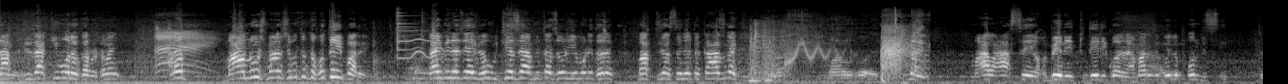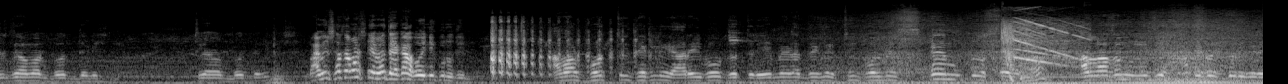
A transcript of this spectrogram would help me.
যাত্রীরা কি মনে করবে সবাই? মানুষ মানুষের মতন তো হতেই পারে। তাই বিনা যে এইভাবে উঠে যে আপনি তা জড়িয়ে মনে ধরে মাতৃ যাচ্ছেন এটা কাজ নাকি? মাল আছে হবে না একটু দেরি করেন। আমার বললে ফোন দিচ্ছি তুই তো আমার বোধ দেখিস। তুই আমার বোধ ভাবির সাথে আমার সেভাবে দেখা হয়নি কোনোদিন। আমার বোধ তুই দেখলি আর এই বউ ধরতে এই মেয়েটা দেখলি তুই বলবি সেম টু সেম আল্লাহ যেন নিজে হাতে করে তৈরি করে।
